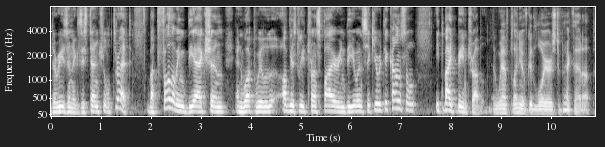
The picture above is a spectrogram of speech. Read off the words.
there is an existential threat. But following the action and what will obviously transpire in the UN Security Council, it might be in trouble. And we have plenty of good lawyers to back that up.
